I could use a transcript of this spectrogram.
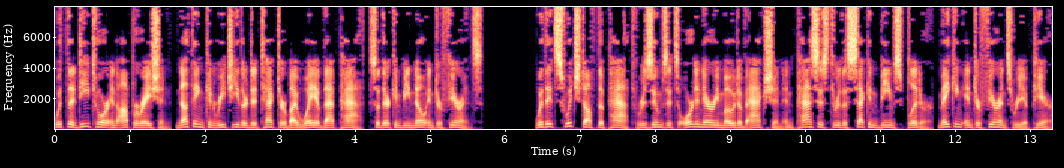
With the detour in operation, nothing can reach either detector by way of that path, so there can be no interference. With it switched off the path resumes its ordinary mode of action and passes through the second beam splitter, making interference reappear.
